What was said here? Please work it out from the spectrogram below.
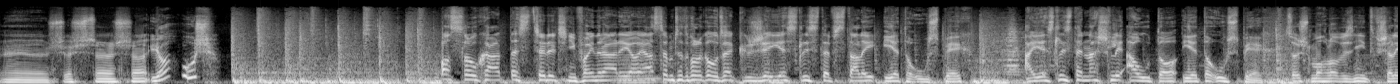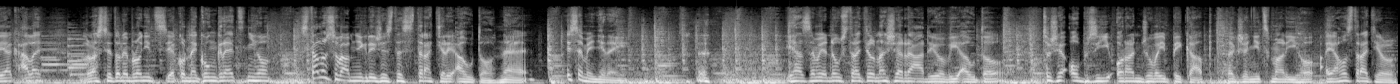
Eh, Jo, už. Posloucháte středeční Fine Radio, já jsem před chvilkou řekl, že jestli jste vstali, je to úspěch. A jestli jste našli auto, je to úspěch. Což mohlo vyznít všelijak, ale vlastně to nebylo nic jako nekonkrétního. Stalo se vám někdy, že jste ztratili auto? Ne? Jsem jediný. Já jsem jednou ztratil naše rádiový auto, což je obří oranžový pickup, takže nic malýho, a já ho ztratil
